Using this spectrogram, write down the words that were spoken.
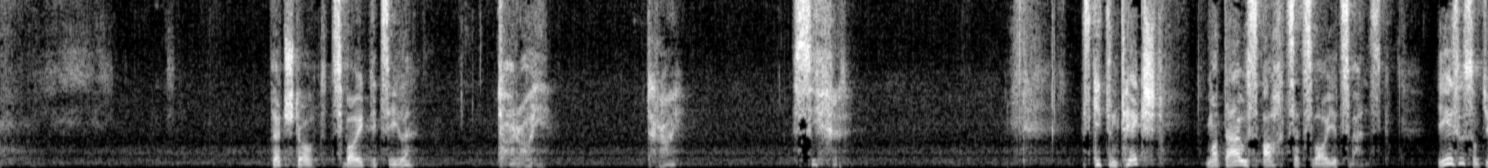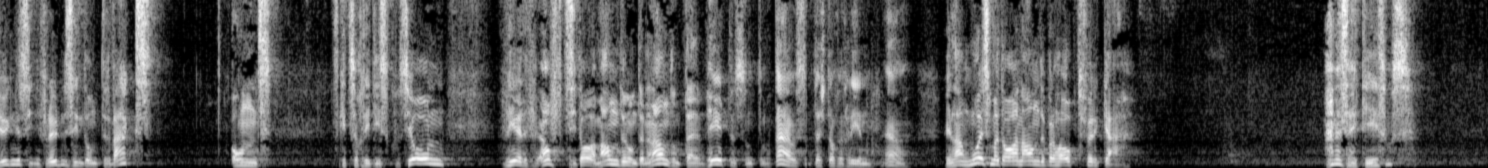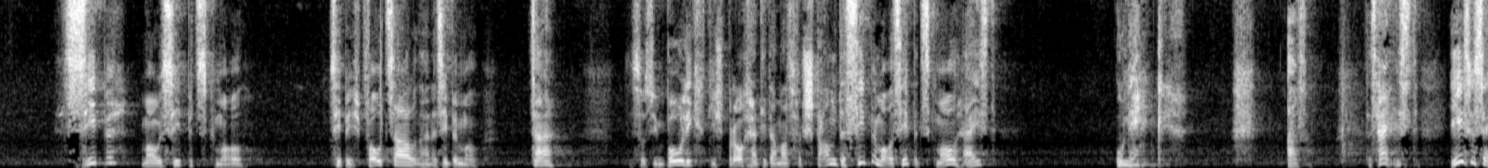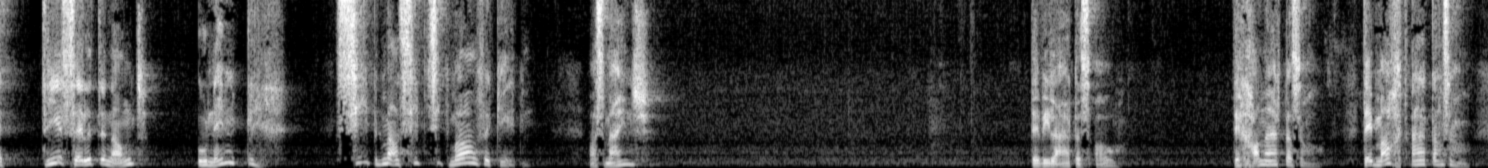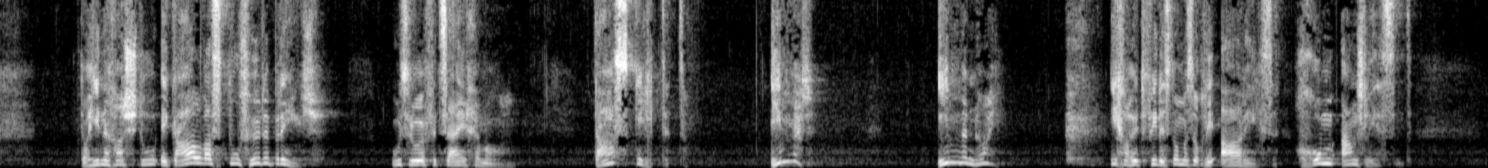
Dort steht, zweite Ziele, treu. Treu. Sicher. Es gibt einen Text, Matthäus 18, 22. Jesus und die Jünger, seine Freunde sind unterwegs und es gibt so ein bisschen Diskussion, wie oft sie da am anderen untereinander und der Petrus und der Matthäus und das ist doch ein bisschen, ja, wie lange muss man da einander überhaupt vergeben? Und dann sagt Jesus, sieben mal siebzig Mal. Sieben ist die Vollzahl, dann sieben mal zehn. So Symbolik, die Sprache haben die damals verstanden. Sieben mal siebzig Mal heisst unendlich. Also, das heisst, Jesus sagt, dir sollen einander unendlich siebenmal siebzig Mal vergeben. Was meinst du? dann will er das auch. Dann kann er das auch. Dann macht er das auch. Da hinten kannst du, egal was du bringst, Ausrufezeichen mal. Das gilt. Immer. Immer neu. Ich kann heute vieles nur so ein bisschen anreissen. Komm anschließend.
